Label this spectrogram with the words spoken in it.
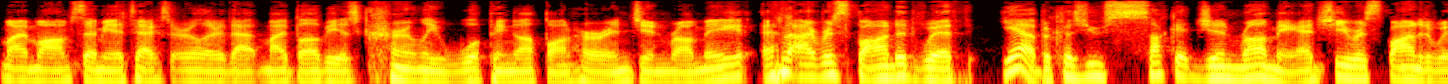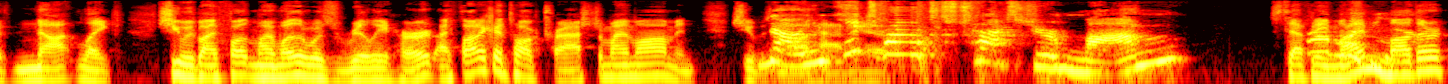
My mom sent me a text earlier that my bubby is currently whooping up on her in gin rummy and i responded with yeah because you suck at gin rummy and she responded with not like she was my my mother was really hurt i thought i could talk trash to my mom and she was No, you can't it. try to your mom. stephanie my mother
